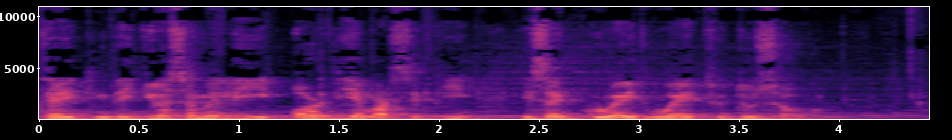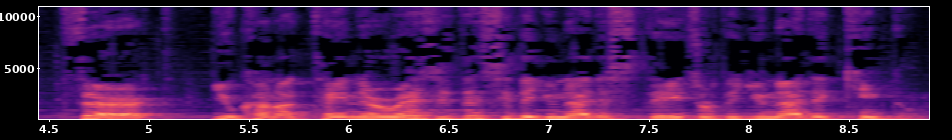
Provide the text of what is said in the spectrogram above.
Taking the USMLE or the MRCP is a great way to do so. Third, you can attain a residency in the United States or the United Kingdom.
